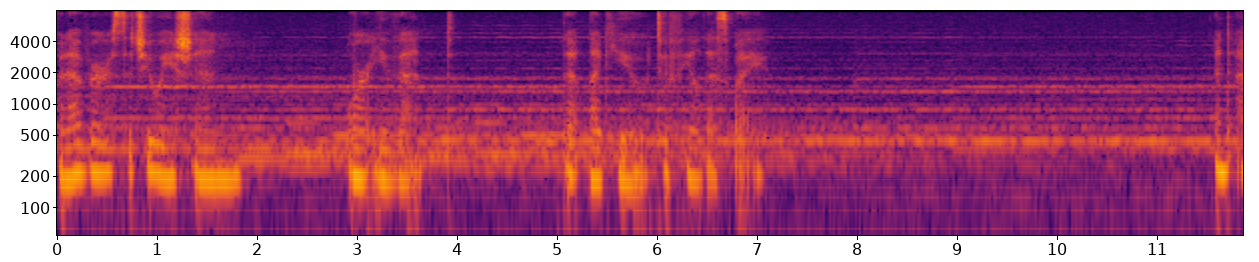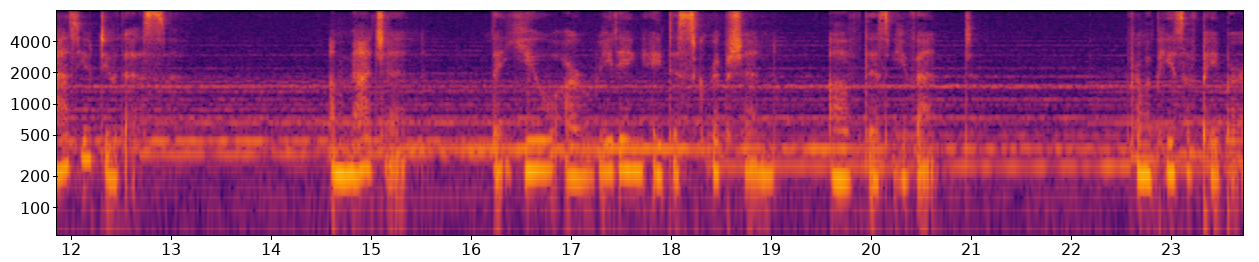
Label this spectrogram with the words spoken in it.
Whatever situation or event that led you to feel this way. As you do this, imagine that you are reading a description of this event from a piece of paper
